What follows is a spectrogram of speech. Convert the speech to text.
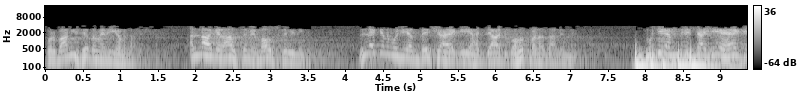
قربانی سے تو میں نہیں گھبرا اللہ کے راستے میں موت سے بھی نہیں لیکن مجھے اندیشہ ہے کہ یہ حجاج بہت بڑا ظالم ہے۔ مجھے اندیشہ یہ ہے کہ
